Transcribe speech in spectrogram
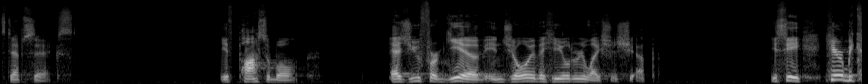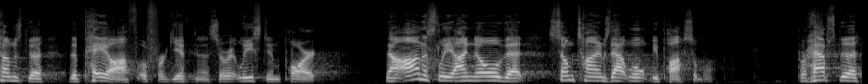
Step six. If possible, as you forgive, enjoy the healed relationship. You see, here becomes the, the payoff of forgiveness, or at least in part. Now, honestly, I know that sometimes that won't be possible. Perhaps the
